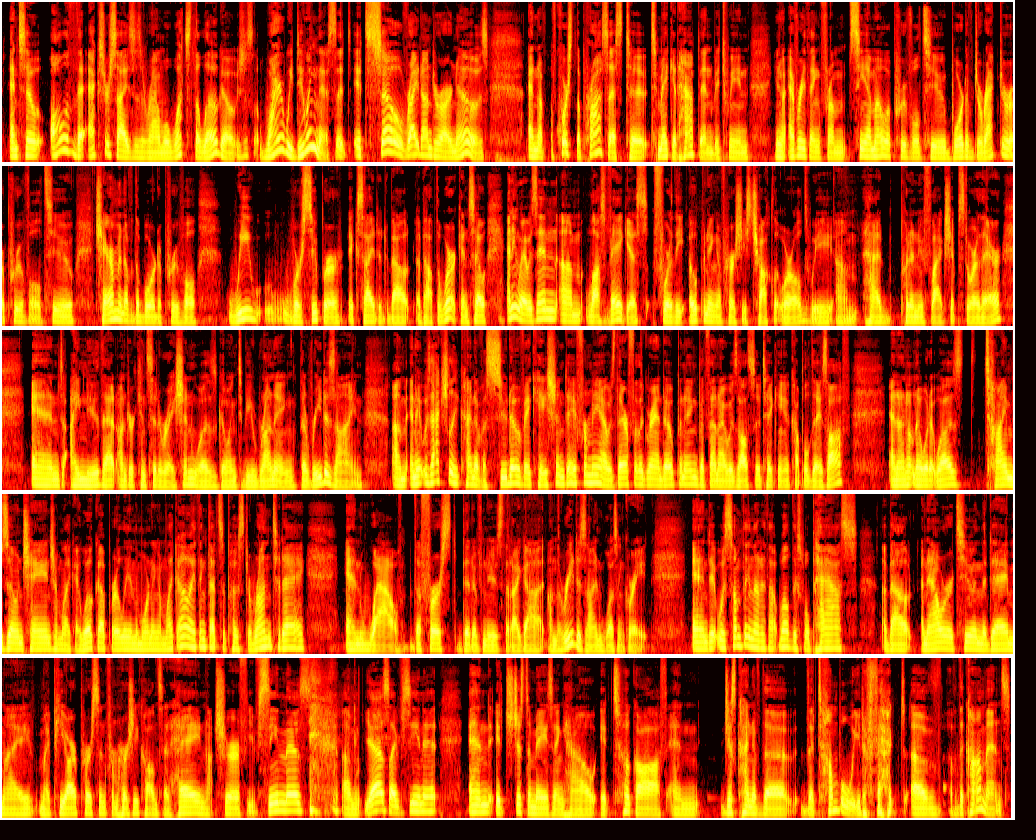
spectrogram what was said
And so all of the exercises around, well, what's the logo? It's just why are we doing this? It, it's so right under our nose and of course the process to to make it happen between you know everything from CMO approval to board of director approval to chairman of the board approval. We were super excited about about the work, and so anyway, I was in um, Las Vegas for the opening of Hershey's Chocolate World. We um, had put a new flagship store there, and I knew that under consideration was going to be running the redesign. Um, and it was actually kind of a pseudo vacation day for me. I was there for the grand opening, but then I was also taking a couple days off and I don't know what it was. Time zone change. I'm like, I woke up early in the morning. I'm like, oh, I think that's supposed to run today. And wow, the first bit of news that I got on the redesign wasn't great. And it was something that I thought, well, this will pass. About an hour or two in the day, my my PR person from Hershey called and said, "Hey, not sure if you've seen this." um, yes, I've seen it, and it's just amazing how it took off and just kind of the the tumbleweed effect of of the comments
